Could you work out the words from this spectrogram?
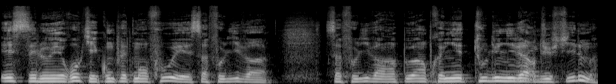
et c'est le héros qui est complètement fou, et sa folie va, sa folie va un peu imprégner tout l'univers Ouais. du film.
